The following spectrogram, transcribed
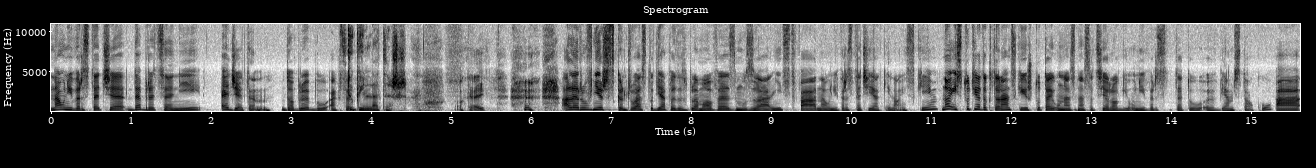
na Uniwersytecie Debreceni Edzietem. Dobry był akcent? Tugilla też. Okej. Okay. Ale również skończyła studia podyplomowe z muzealnictwa na Uniwersytecie Jagiellońskim. No i studia doktoranckie już tutaj u nas na socjologii Uniwersytetu w Białymstoku. A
